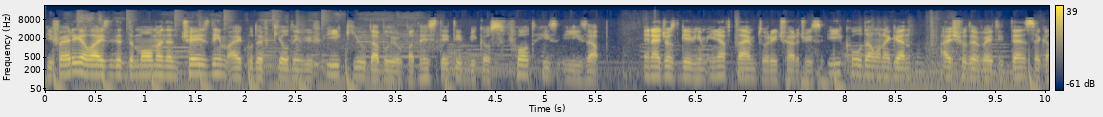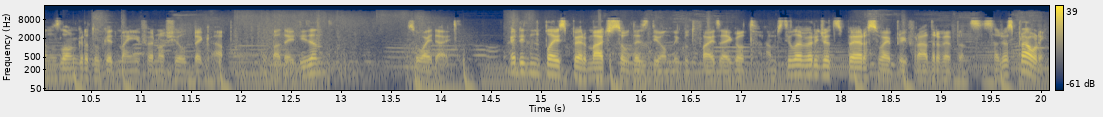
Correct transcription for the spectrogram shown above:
If I realized it at the moment and chased him, I could have killed him with EQW, but hesitated because thought his E is up and I just gave him enough time to recharge his E cooldown again. I should have waited 10 seconds longer to get my Inferno shield back up, but I didn't, so I died. I didn't play spear much, so that's the only good fights I got. I'm still average at spear, so I prefer other weapons, such as Prowling.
